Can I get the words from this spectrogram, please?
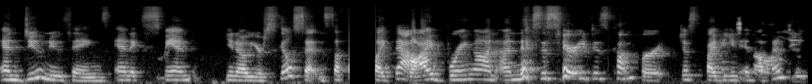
and do new things and expand, you know, your skill set and stuff like that. I bring on unnecessary discomfort just by being inauthentic.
